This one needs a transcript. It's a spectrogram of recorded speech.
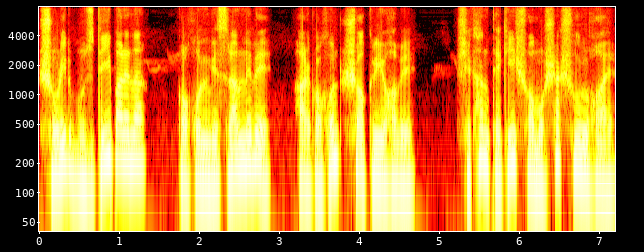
শরীর বুঝতেই পারে না কখন বিশ্রাম নেবে আর কখন সক্রিয় হবে। সেখান থেকেই সমস্যা শুরু হয়।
